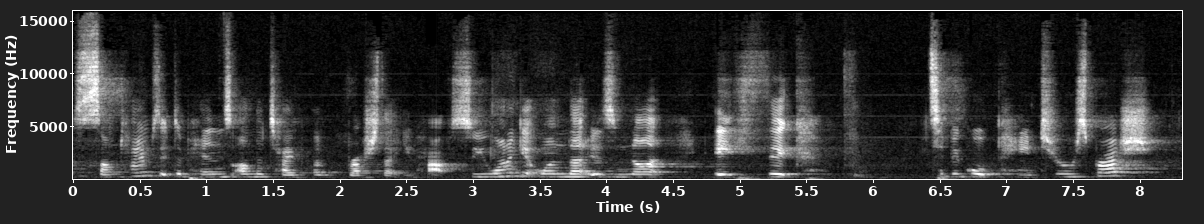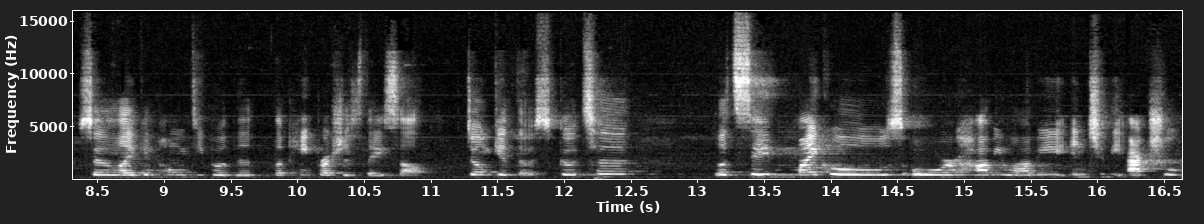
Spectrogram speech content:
Sometimes it depends on the type of brush that you have. So you want to get one that is not a thick, typical painter's brush. So like in Home Depot, the, the paint brushes they sell. Don't get those. Go to let's say Michael's or Hobby Lobby into the actual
